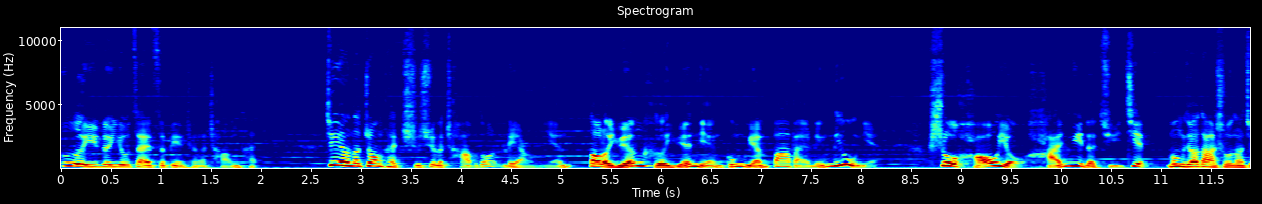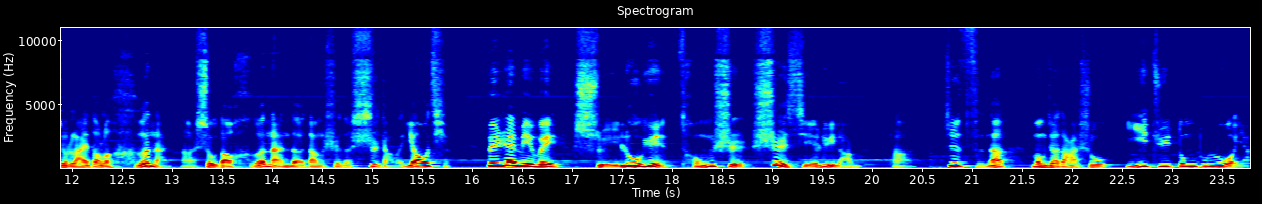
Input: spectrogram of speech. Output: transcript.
饿一顿，又再次变成了常态。这样的状态持续了差不多两年。到了元和元年（公元806年），受好友韩愈的举荐，孟郊大叔呢就来到了河南啊，受到河南的当时的市长的邀请，被任命为水陆运从事侍协律郎啊。至此呢。孟郊大叔移居东都洛阳，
